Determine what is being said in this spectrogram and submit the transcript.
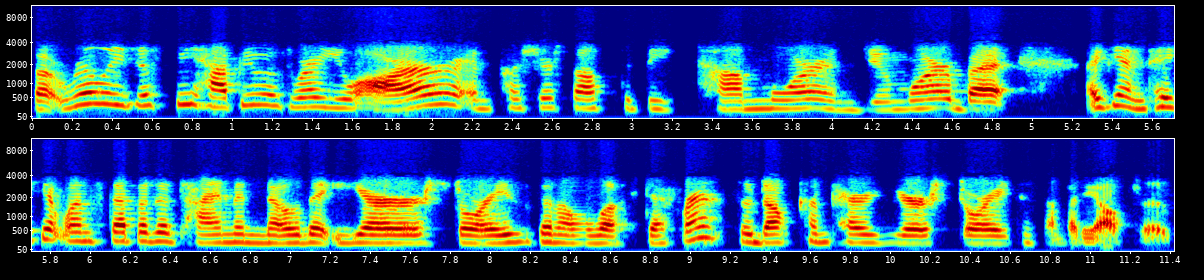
But really just be happy with where you are and push yourself to become more and do more. But again, take it one step at a time and know that your story is going to look different. So don't compare your story to somebody else's.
